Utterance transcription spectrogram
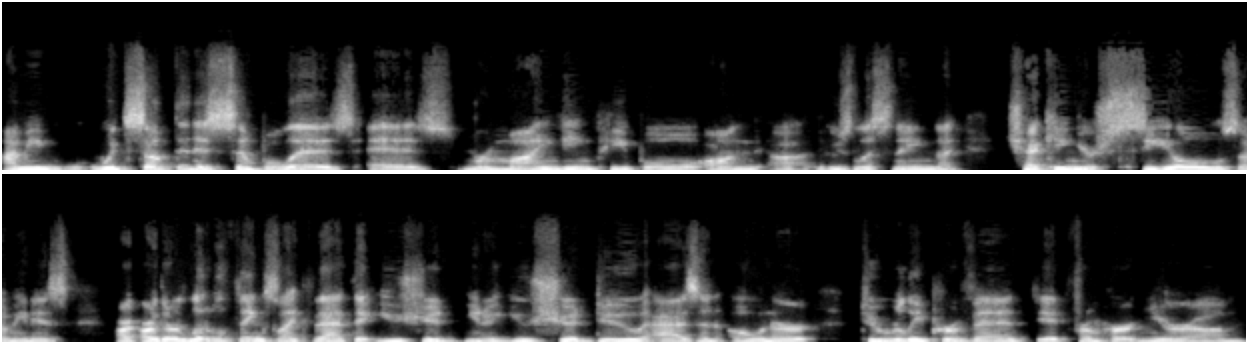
I mean, would something as simple as as reminding people on uh, who's listening, like checking your seals? I mean, is are, are there little things like that that you should you know you should do as an owner to really prevent it from hurting your um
